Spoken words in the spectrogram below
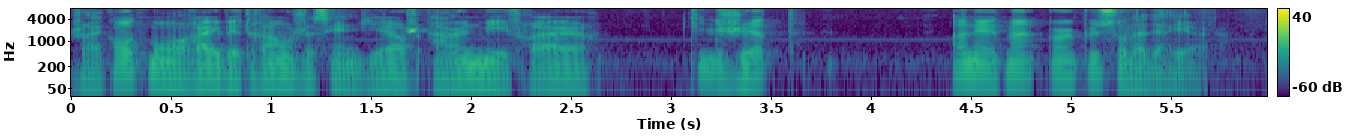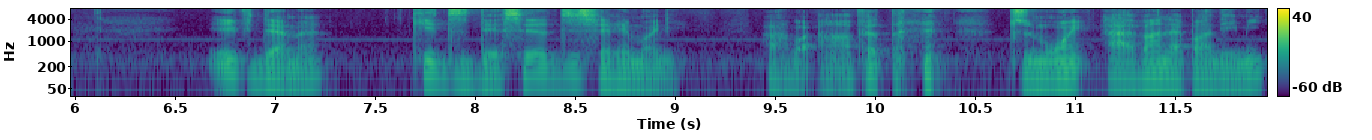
je raconte mon rêve étrange de Sainte Vierge à un de mes frères qui le jette, honnêtement, un peu sur la derrière. Évidemment, qui dit décès dit cérémonie. Ah, en fait, du moins avant la pandémie.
